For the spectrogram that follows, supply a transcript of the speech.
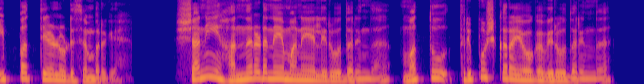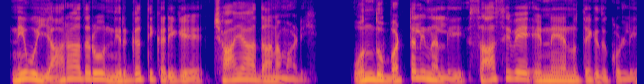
ಇಪ್ಪತ್ತೇಳು ಡಿಸೆಂಬರ್ಗೆ. ಶನಿ ಹನ್ನೆರಡನೇ ಮನೆಯಲ್ಲಿರುವುದರಿಂದ ಮತ್ತು ತ್ರಿಪುಷ್ಕರ ಯೋಗವಿರುವುದರಿಂದ ನೀವು ಯಾರಾದರೂ ನಿರ್ಗತಿಕರಿಗೆ ಛಾಯಾದಾನ ಮಾಡಿ. ಒಂದು ಬಟ್ಟಲಿನಲ್ಲಿ ಸಾಸಿವೆ ಎಣ್ಣೆಯನ್ನು ತೆಗೆದುಕೊಳ್ಳಿ.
